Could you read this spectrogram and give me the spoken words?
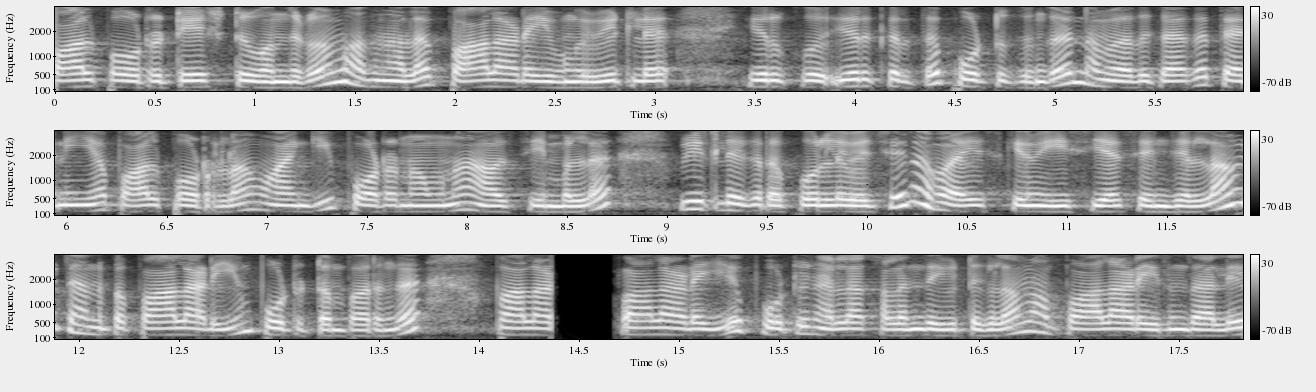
பால் பவுட்ரு டேஸ்ட்டு வந்துடும். அதனால் பாலாடை உங்கள் வீட்டில் இருக்கு இருக்கிறத போட்டுக்குங்க. நம்ம அதுக்காக தனியாக பால் பவுடர்லாம் வாங்கி போடணும்னு அவசியம் இல்லை. வீட்டில் இருக்கிற பொருளை வச்சு நம்ம ஐஸ்கிரீம் ஈஸியாக செஞ்சிடலாம். நான் இப்போ பாலாடையும் போட்டுட்டோம் பாருங்கள் பாலாடை பாலாடையே போட்டு நல்லா கலந்து விட்டுக்கலாம். பாலாடை இருந்தாலே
